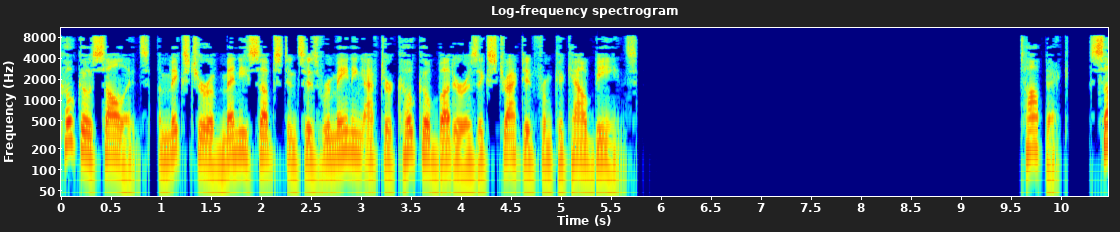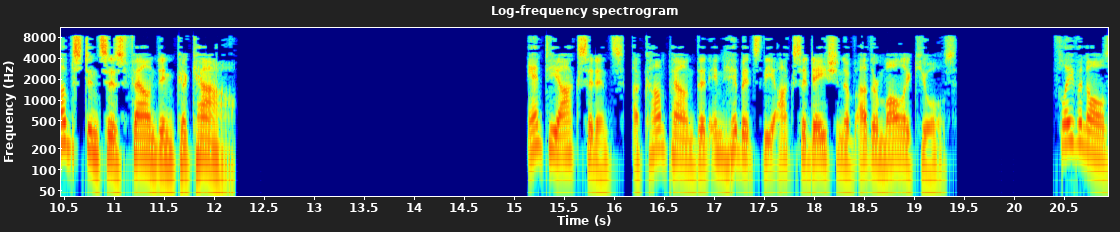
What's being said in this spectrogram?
Cocoa solids, a mixture of many substances remaining after cocoa butter is extracted from cacao beans. Substances found in cacao Antioxidants, a compound that inhibits the oxidation of other molecules. Flavonols,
